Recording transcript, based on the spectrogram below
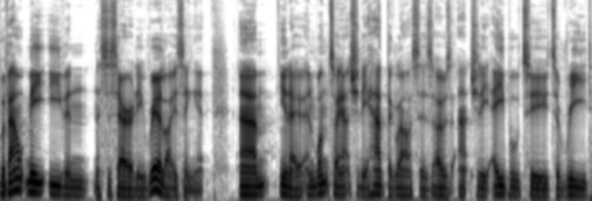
without me even necessarily realizing it. Um, you know, and once I actually had the glasses, I was actually able to to read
